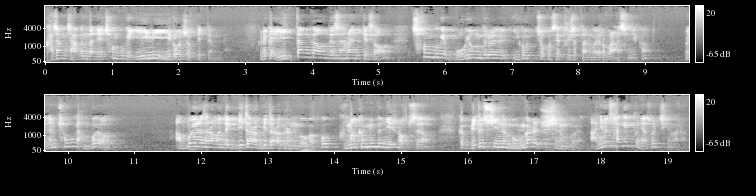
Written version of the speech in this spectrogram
가장 작은 단위의 천국이 이미 이루어졌기 때문에. 그러니까 이 땅 가운데서 하나님께서 천국의 모형들을 이곳저곳에 두셨다는 거 여러분 아십니까? 왜냐하면 천국이 안 보여. 안 보이는 사람한테 믿어라 믿어라 그러는 거 같고 그만큼 힘든 일은 없어요. 그러니까 믿을 수 있는 뭔가를 주시는 거예요. 아니면 사기꾼이야 솔직히 말하면.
